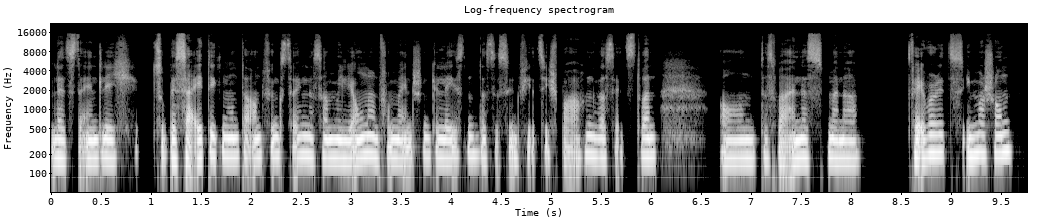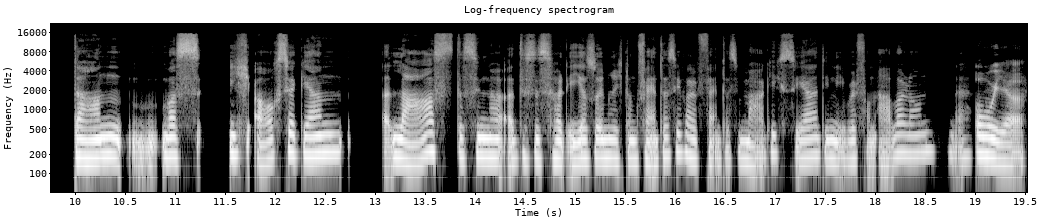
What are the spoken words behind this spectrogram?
letztendlich zu beseitigen, unter Anführungszeichen. Das haben Millionen von Menschen gelesen. Das ist in 40 Sprachen übersetzt worden. Und das war eines meiner Favorites immer schon. Dann, was ich auch sehr gern las, das, sind, das ist halt eher so in Richtung Fantasy, weil Fantasy mag ich sehr, die Nebel von Avalon. Ne? Oh ja.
